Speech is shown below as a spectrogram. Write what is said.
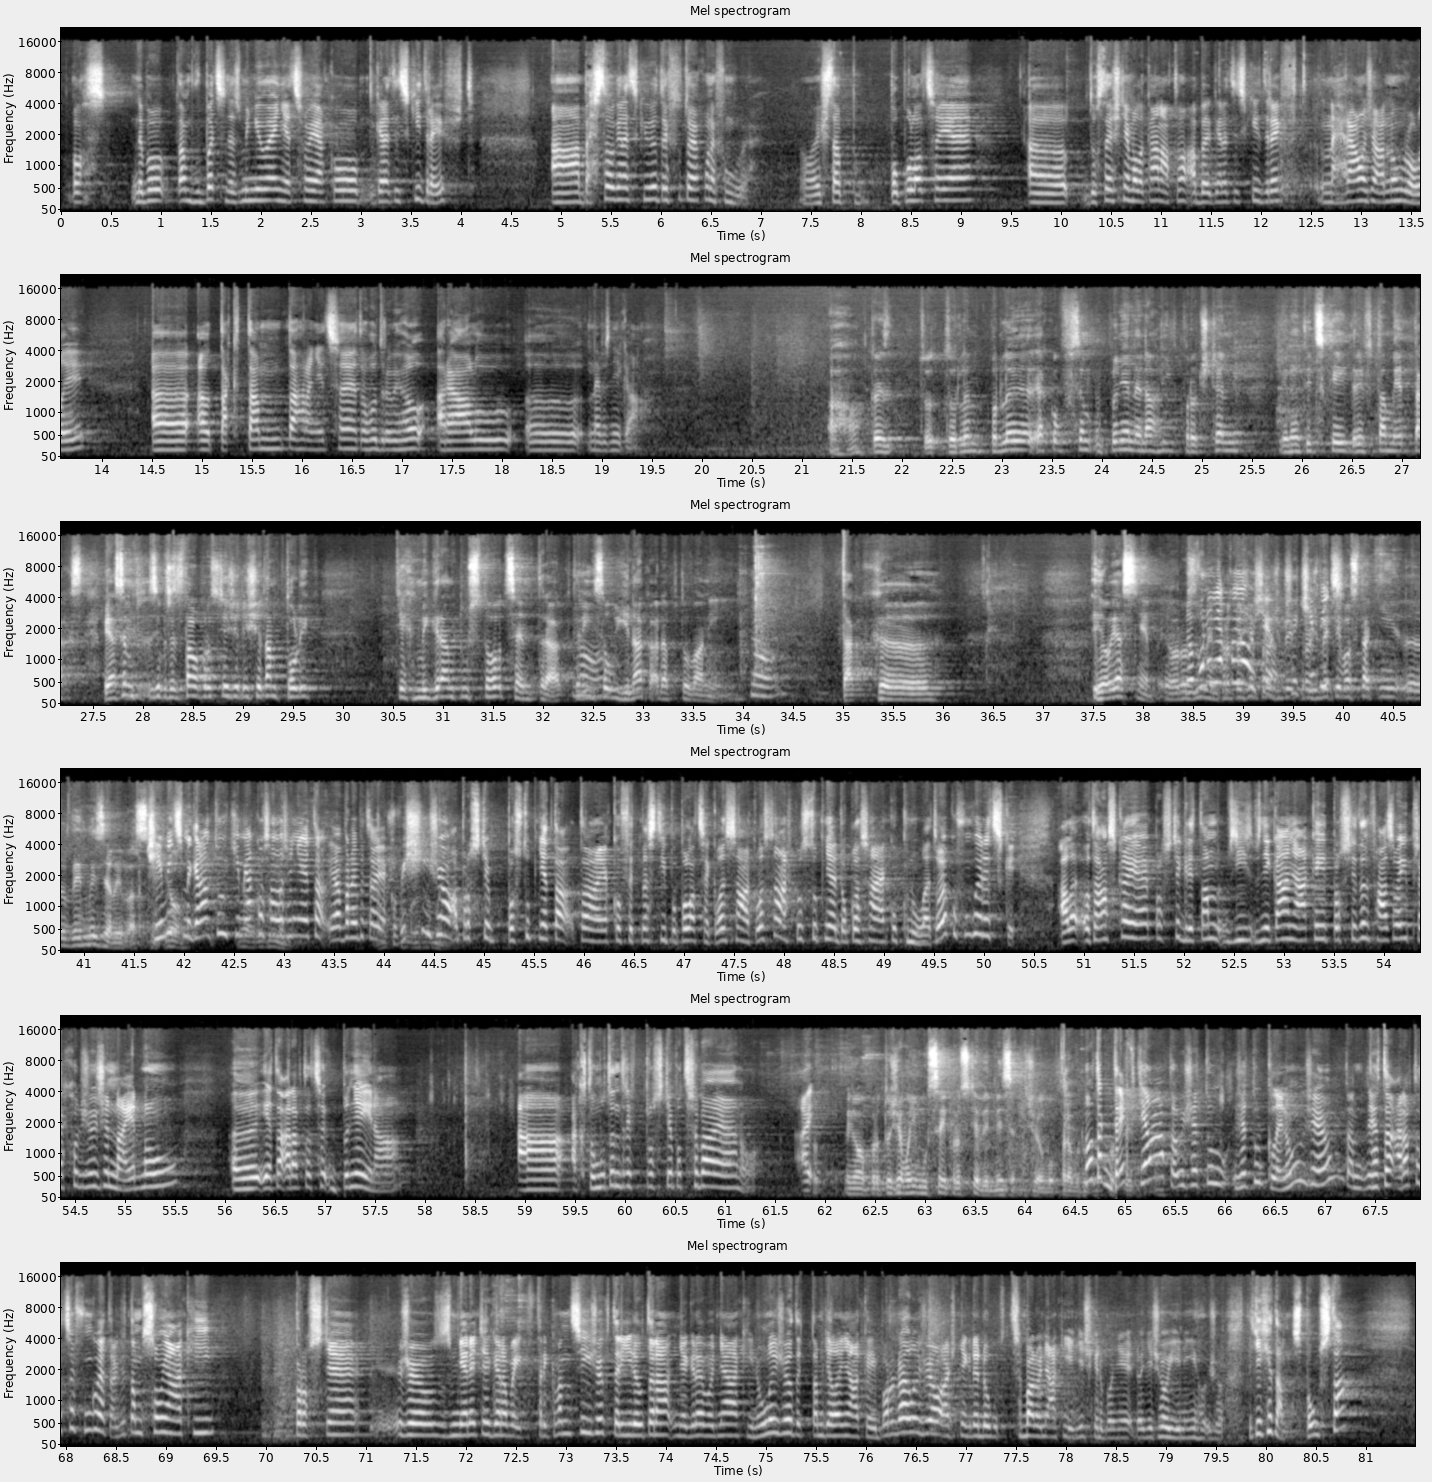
vlast, nebo tam vůbec nezmiňuje něco jako genetický drift, a bez toho genetického driftu to jako nefunguje. Jo, když ta populace je uh, dostatečně velká na to, aby genetický drift nehrál žádnou roli, uh, a tak tam ta hranice toho druhého areálu uh, nevzniká. Aha, to je, to, tohle, podle, jako jsem úplně nenahlíd, proč ten genetický drift tam je tak... Já jsem si představil prostě, že když je tam tolik těch migrantů z toho centra, který No. no. jsou jinak adaptovaný, No. Tak... eh, Jo, jasně, jo, rozumím, ono jako protože jo, že jo, proč by, že proč by víc- ty ostatní eh, vymizeli vlastně. Čím víc jo. migrantů, tím jako samozřejmě je ta variabilita jako vyšší, že jo, a prostě postupně ta, ta jako fitness té populace klesá, klesá, až postupně doklesá jako k nule. To jako funguje vždycky. Ale otázka je prostě, kdy tam vzniká nějaký prostě ten fázový přechod, že, že najednou eh, je ta adaptace úplně jiná. A, a k tomu ten drift prostě potřeba je, no. A, Jo, protože oni musí prostě vymizet, že jo, opravdu. No tak drift dělá to, že tu, že tu klinu, že jo, tam, že ta adaptace funguje tak, že tam jsou nějaký prostě, že jo, změny těch genových frekvencí, že jo, které jdou teda někde od nějaký nuly, že jo, teď tam dělají nějaký bordel, že jo, až někde jdou třeba do nějaký jedničky nebo ně, do něčeho jiného, že jo. Teď jich je tam spousta,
